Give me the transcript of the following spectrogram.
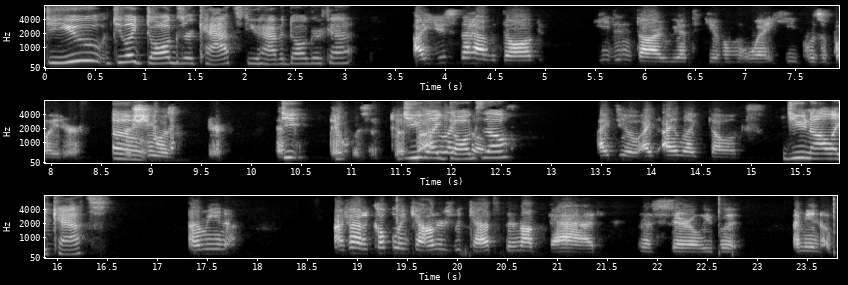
Do you do you like dogs or cats? Do you have a dog or cat? I used to have a dog. He didn't die. We had to give him away. He was a biter, or she Oh, was a biter. And do you, it wasn't good. do you I like dogs though? I do. I I like dogs. Do you not like cats? I mean, I've had a couple encounters with cats. They're not bad necessarily, but I mean, a-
